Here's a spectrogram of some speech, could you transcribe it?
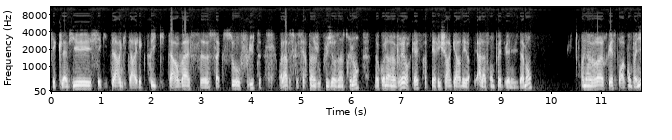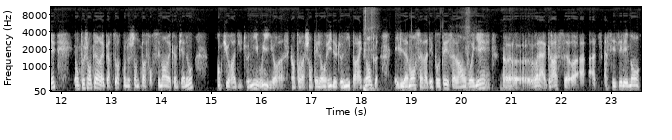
c'est clavier, c'est guitare, guitare électrique, guitare basse, saxo, flûte, voilà, parce que certains jouent plusieurs instruments. Donc on a un vrai orchestre, et Richard Gardet à la trompette, bien évidemment. On a un vrai orchestre pour accompagner, et on peut chanter un répertoire qu'on ne chante pas forcément avec un piano. Donc il y aura du Johnny, oui, il y aura, quand on va chanter l'envie de Johnny par exemple, évidemment ça va dépoter, ça va envoyer, euh, voilà, grâce à, à, à ces éléments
